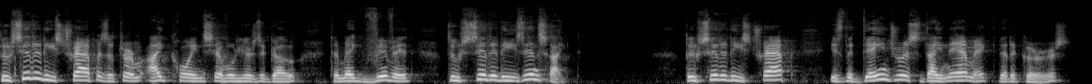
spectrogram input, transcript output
Thucydides' trap is a term I coined several years ago to make vivid Thucydides' insight. Thucydides' trap is the dangerous dynamic that occurs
